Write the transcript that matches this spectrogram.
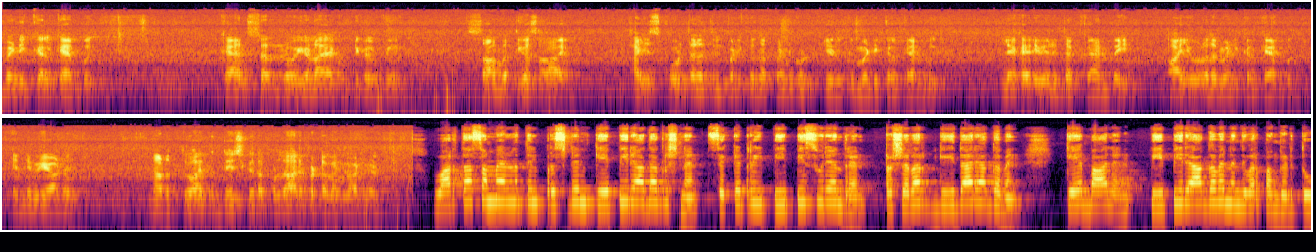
Medical camp. ക്യാൻസർ രോഗികളായ കുട്ടികൾക്ക് സാമ്പത്തിക സഹായം. ഹൈസ്കൂൾ തലത്തിൽ പഠിക്കുന്ന പെൺകുട്ടികൾക്ക് മെഡിക്കൽ ക്യാമ്പ്. ലഹരി വിരുദ്ധ ക്യാമ്പയിൻ. ആയുർവേദ മെഡിക്കൽ ക്യാമ്പ്. എന്നിവയാണ് നടത്തുവാൻ ഉദ്ദേശിക്കുന്ന പ്രധാനപ്പെട്ട പരിപാടികൾ. വാർത്താ സമ്മേളനത്തിൽ president K P Radhakrishnan secretary P P Surendran treasurer Geetha Raghavan K Balan P P Raghavan എന്നിവർ പങ്കെടുത്തു.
